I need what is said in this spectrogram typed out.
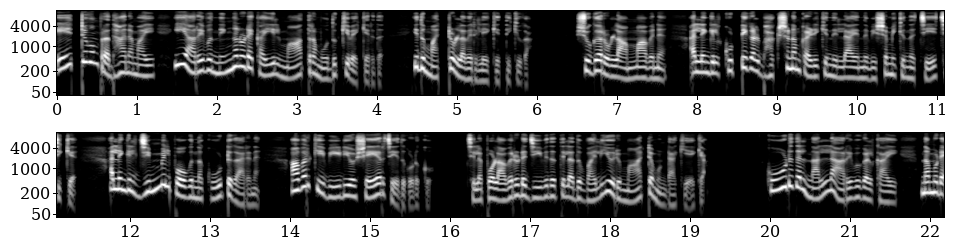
ഏറ്റവും പ്രധാനമായി ഈ അറിവ് നിങ്ങളുടെ കയ്യിൽ മാത്രം ഒതുക്കി വയ്ക്കരുത് ഇത് മറ്റുള്ളവരിലേക്ക് എത്തിക്കുക. ഷുഗറുള്ള അമ്മാവന് അല്ലെങ്കിൽ കുട്ടികൾ ഭക്ഷണം കഴിക്കുന്നില്ല എന്ന് വിഷമിക്കുന്ന ചേച്ചിക്ക് അല്ലെങ്കിൽ ജിമ്മിൽ പോകുന്ന കൂട്ടുകാരന് അവർക്ക് ഈ വീഡിയോ ഷെയർ ചെയ്തു കൊടുക്കൂ. ചിലപ്പോൾ അവരുടെ ജീവിതത്തിൽ അത് വലിയൊരു മാറ്റമുണ്ടാക്കിയേക്കാം. കൂടുതൽ നല്ല അറിവുകൾക്കായി നമ്മുടെ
